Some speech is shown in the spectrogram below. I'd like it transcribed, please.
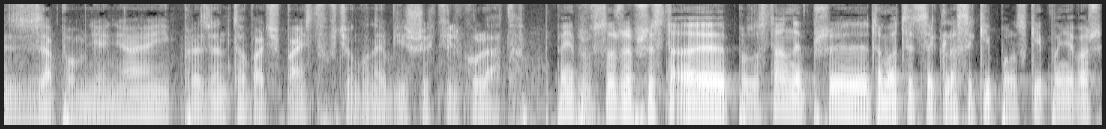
z zapomnienia i prezentować Państwu w ciągu najbliższych kilku lat. Panie profesorze, e, pozostanę przy tematyce klasyki polskiej, ponieważ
